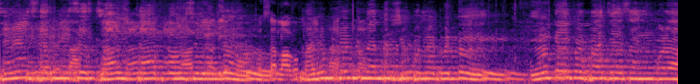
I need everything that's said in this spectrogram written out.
civil services joint staff council నందు పర్మనెంట్ మెంబర్షిప్ ఉన్నటువంటి ఏకైక ఉపాధ్యాయ సంఘం కూడా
